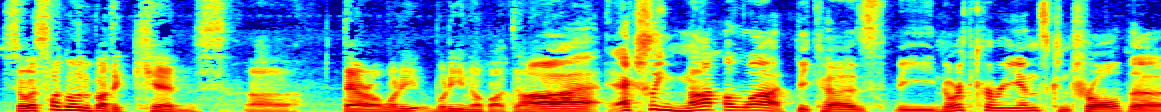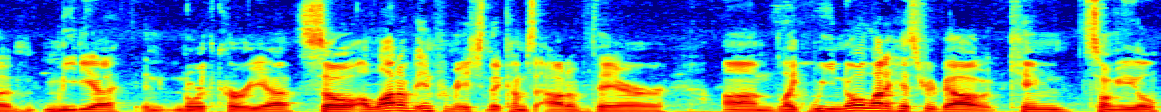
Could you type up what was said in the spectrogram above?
So let's talk a little bit about the Kims. Uh, Daryl, what do you what do you know about them? Uh, actually, not a lot because the North Koreans control the media in North Korea. So a lot of information that comes out of there, um, like we know a lot of history about Kim Jong Il,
